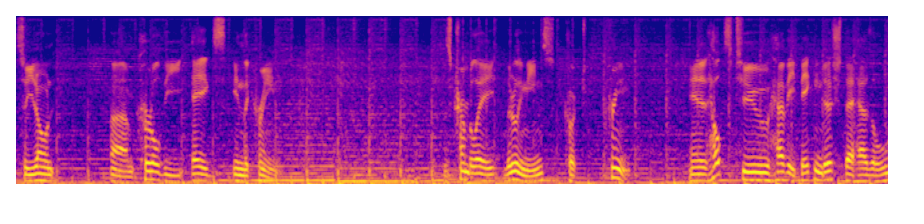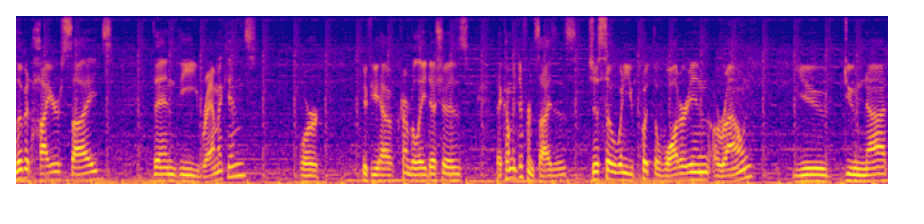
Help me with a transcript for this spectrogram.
so you don't um, curdle the eggs in the cream. This creme brulee literally means cooked cream. And it helps to have a baking dish that has a little bit higher sides than the ramekins, or if you have creme brulee dishes that come in different sizes, just so when you put the water in around, you do not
